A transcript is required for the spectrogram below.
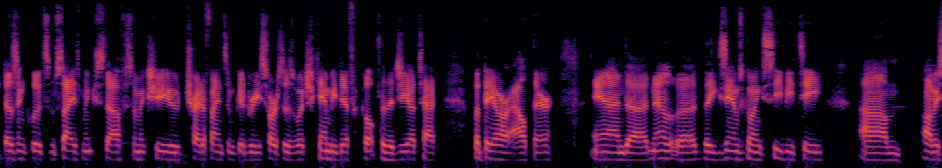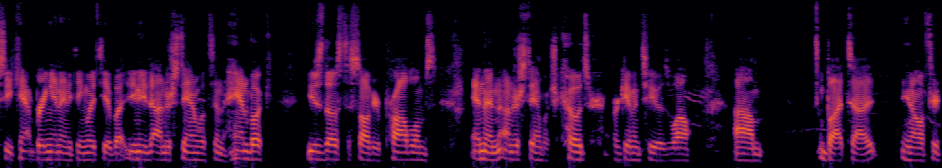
It does include some seismic stuff, so make sure you try to find some good resources, which can be difficult for the geotech, but they are out there. And uh, now the the exam's going CBT. Um, obviously, you can't bring in anything with you, but you need to understand what's in the handbook use those to solve your problems, and then understand which codes are, are given to you as well. Um, but uh, you know, if you're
